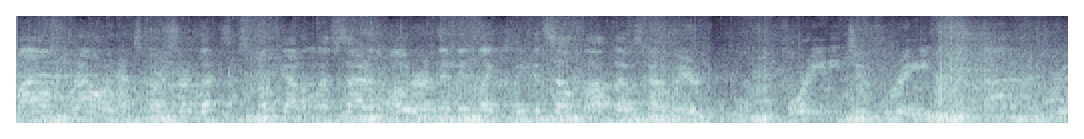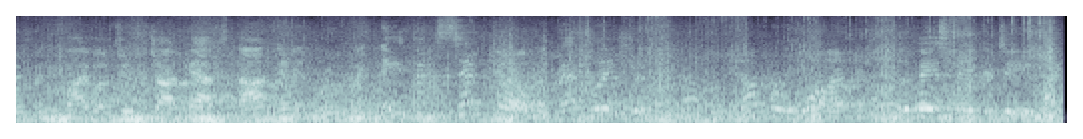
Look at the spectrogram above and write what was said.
Miles per hour. That car started letting some smoke out on the left side of the motor and then it like cleaned itself up. That was kind of weird. 482.3, not an improvement. 502 for Jon Capps, not an improvement. Nathan Simcoe, congratulations. Number one for the pacemaker team.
